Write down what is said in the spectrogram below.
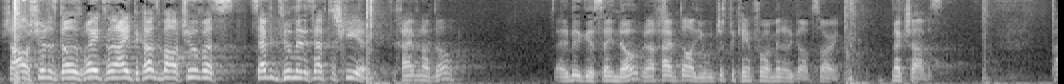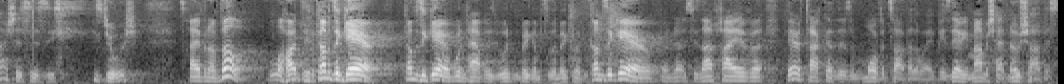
Shal Shudas goes, waits the night, becomes Baal Tshuva, s- 72 minutes after Shkia. Is Chayiv and Havdalah? Is anybody going to say no? Chayiv Havdalah, you just became from a minute ago, I'm sorry. Next Shabbos. Pashas says he's, Jewish. It's Chayiv and Havdalah. A little hard to, it comes a ger. Comes a ger, it wouldn't happen, it wouldn't bring him to the mikveh. It becomes a ger, no, he's not Chayiv. Uh, there, Taka, there's more of a tzar, by the way, because there, Imamish had no Shabbos.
